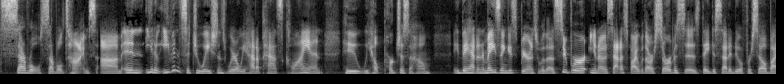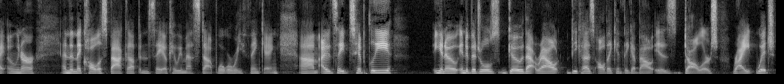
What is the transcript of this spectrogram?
several, several times. Um, and, you know, even situations where we had a past client who we helped purchase a home. They had an amazing experience with us, super, you know, satisfied with our services. They decided to do a for sale by owner, and then they call us back up and say, okay, we messed up. What were we thinking? Um, I would say typically, you know, individuals go that route because all they can think about is dollars, right? Which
